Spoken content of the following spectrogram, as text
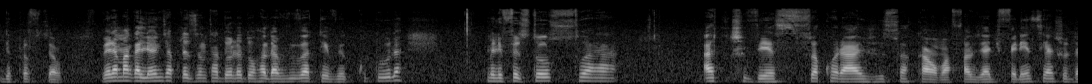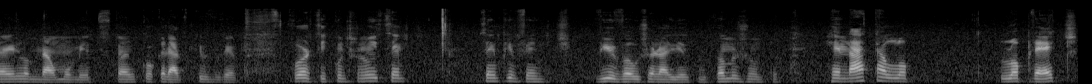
de profissão. Vera Magalhães, apresentadora do Roda Viva TV Cultura, manifestou sua ativez, sua coragem e sua calma, fazer a diferença e ajudar a iluminar o momento histórico grave que vivemos. Força e continue sempre, sempre em frente. Viva o jornalismo, vamos junto. Renata Lopretti,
